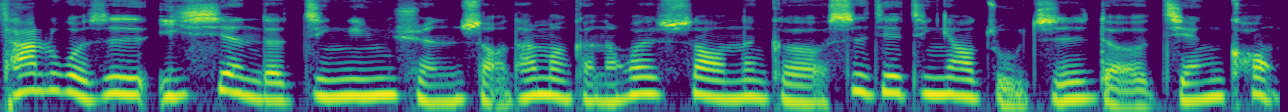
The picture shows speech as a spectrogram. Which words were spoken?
他如果是一线的精英选手，他们可能会受那个世界禁药组织的监控，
